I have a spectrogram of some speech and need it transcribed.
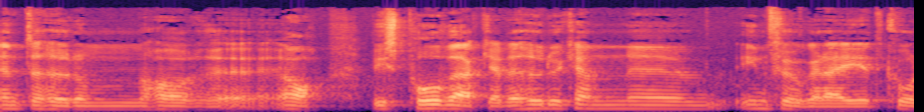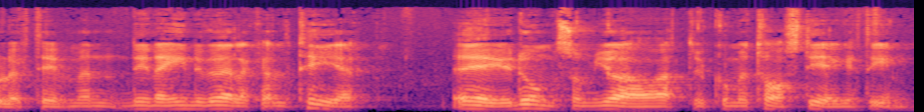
Inte hur de har, eh, ja visst påverkar det hur du kan eh, infoga dig i ett kollektiv men dina individuella kvaliteter är ju de som gör att du kommer ta steget in.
